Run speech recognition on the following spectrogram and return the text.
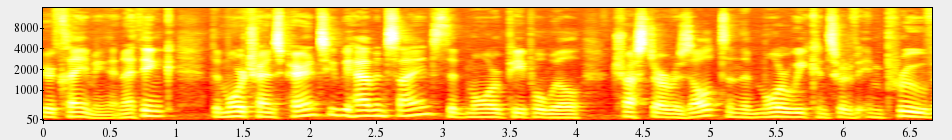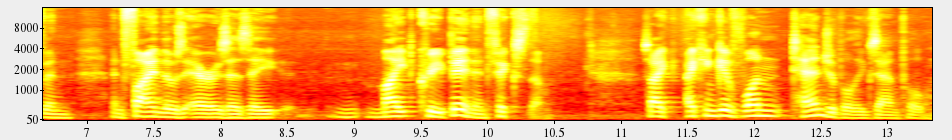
you're claiming and i think the more transparency we have in science the more people will trust our results and the more we can sort of improve and and find those errors as they might creep in and fix them so I, I can give one tangible example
